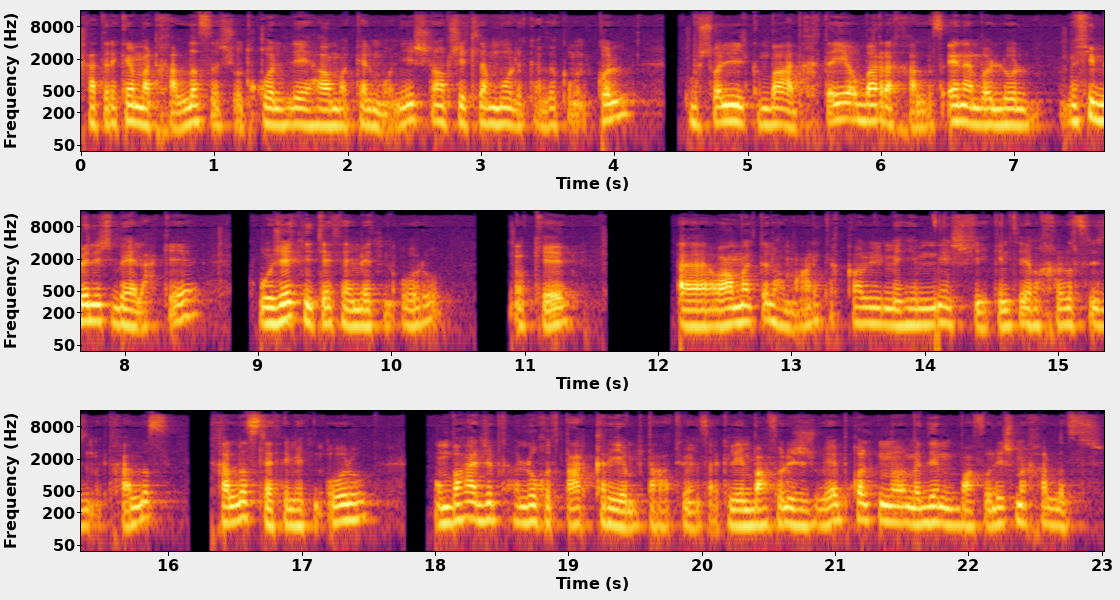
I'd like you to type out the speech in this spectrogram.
خاطر كان ما تخلصش وتقول ليه ها ما كلمونيش راهم باش يتلموا لك هذوكم الكل باش تولي لكم بعد خطية وبرا خلص. أنا باللول ما في باليش بها الحكاية. وجاتني 300 اورو OK. آه وعملت لهم معركة. قالوا لي ما يهمنيش فيك انت خلصت لازمك تخلص. خلصت 300 أورو. ومن بعد جبت اللغة العقريه نتاع تونس. اللي نبعثوا لي الجواب قلت ما دام ما بعثوليش ما نخلصش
